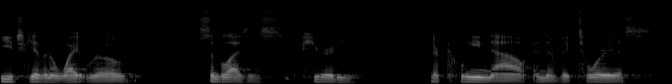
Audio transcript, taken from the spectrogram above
each given a white robe, symbolizes purity. They're clean now and they're victorious.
